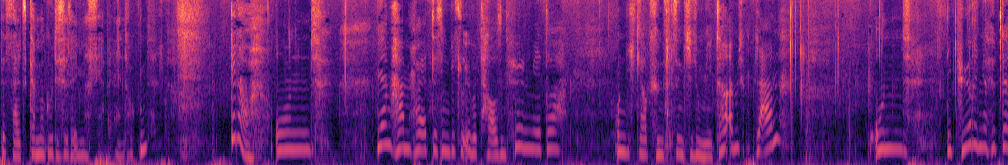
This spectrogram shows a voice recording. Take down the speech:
Das Salzkammergut ist ja immer sehr beeindruckend. Genau, und wir haben heute so ein bisschen über 1000 Höhenmeter und ich glaube 15 Kilometer am Plan. Und die Püringer Hütte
